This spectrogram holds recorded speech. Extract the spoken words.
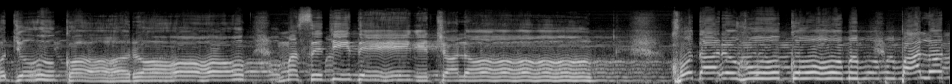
অজু করো, মসজিদে চলো। খোদার হুকুম পালন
